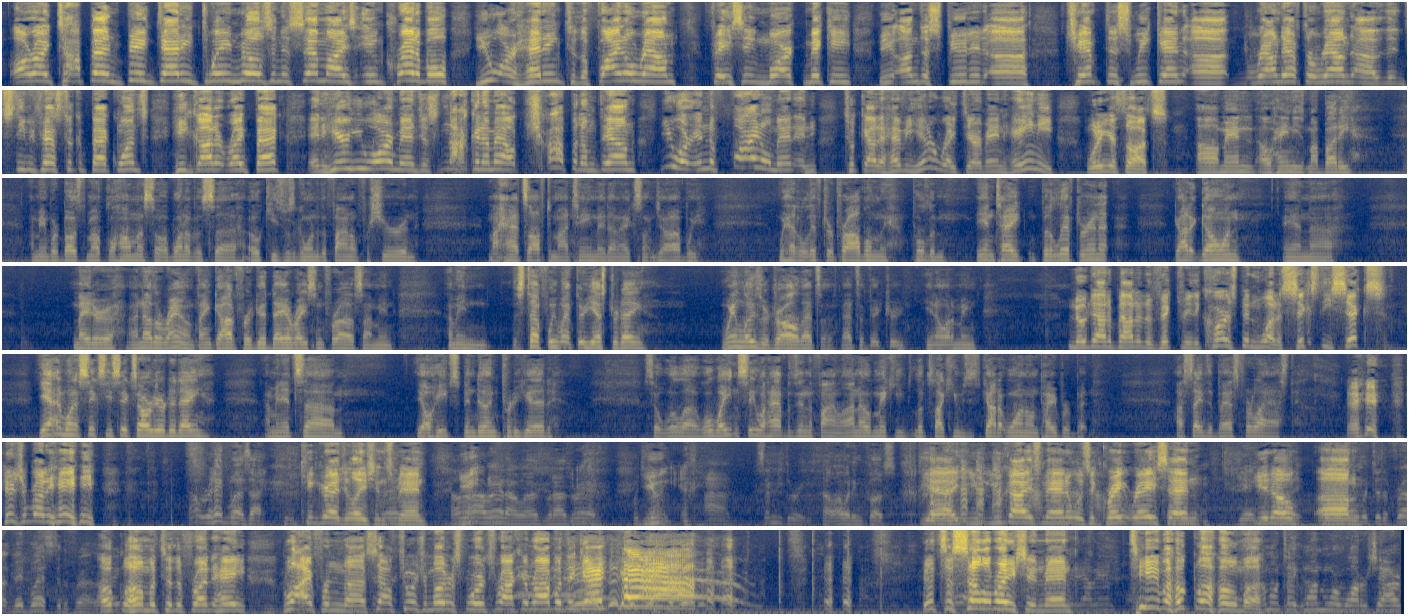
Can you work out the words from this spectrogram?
All right, top end, Big Daddy Dwayne Mills in the semis. Incredible. You are heading to the final round facing Mark Micke, the undisputed uh, champ this weekend. Uh, round after round, uh, Stevie Fast took it back once. He got it right back. And here you are, man, just knocking him out, chopping him down. You are in the final, man. And you took out a heavy hitter right there, man. Haney, what are your thoughts? Oh man, Oh, Haney's my buddy. I mean, we're both from Oklahoma, so one of us uh, Okies was going to the final for sure. And my hats off to my team; they done an excellent job. We we had a lifter problem. We pulled an intake, put a lifter in it, got it going, and uh, made her another round. Thank God for a good day of racing for us. I mean, I mean the stuff we went through yesterday, win, lose or draw, that's a that's a victory. You know what I mean? No doubt about it, a victory. The car's been, what, a 66? Yeah, I won at 66 earlier today. I mean, it's um, the old Heap's been doing pretty good. So we'll uh, we'll wait and see what happens in the final. I know Micke looks like he was got it won on paper, but I saved the best for last. Here- Here's your buddy Haney. How red was I? Congratulations, man. I You- red I was, but I was red. What'd You, Uh, 73. Oh, I wasn't even close. yeah, you, you guys, man, it was a great race, and you know, um, to the front, Midwest to the front. right? Oklahoma to the front. Hey, live from uh, South Georgia Motorsports, Rock and Rob with the gang. Ah! it's a celebration, man. Team Oklahoma. I'm gonna take one more water shower.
